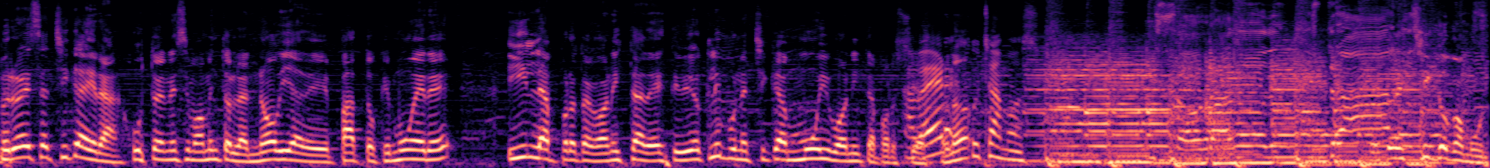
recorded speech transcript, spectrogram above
Pero esa chica era justo en ese momento la novia de Pato que muere y la protagonista de este videoclip, una chica muy bonita, por A cierto, ver, ¿no? escuchamos. sobrado demostrar Esto es chico común.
